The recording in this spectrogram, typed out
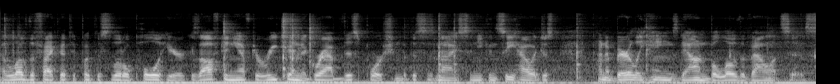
I love the fact that they put this little pull here because often you have to reach in to grab this portion but this is nice and you can see how it just kind of barely hangs down below the valances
